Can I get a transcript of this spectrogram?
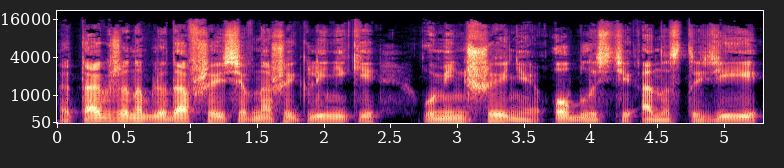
а также наблюдавшееся в нашей клинике уменьшение области анестезии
